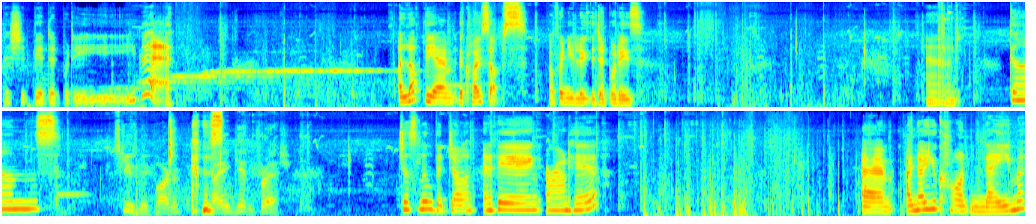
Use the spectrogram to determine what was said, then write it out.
There should be a dead body there. I love the um the close-ups of when you loot the dead bodies. And guns. Excuse me, partner. I ain't getting fresh. Just a little bit, John. Anything around here? Um, I know you can't name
